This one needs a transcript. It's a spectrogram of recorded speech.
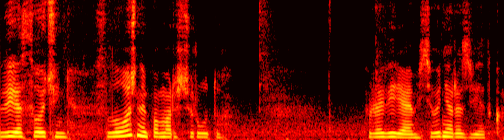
Лес очень сложный по маршруту. Проверяем. Сегодня разведка.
